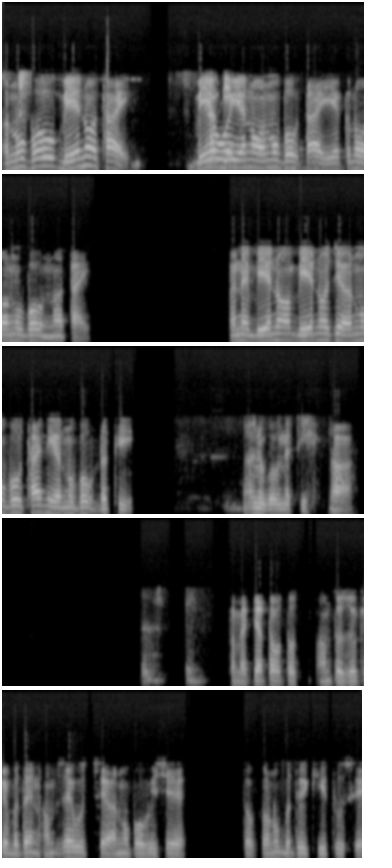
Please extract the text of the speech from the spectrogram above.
અનુભવ બે નો થાય. બે. હોય એનો અનુભવ થાય એકનો અનુભવ ન થાય. અને બેનો બેનો જે અનુભવ થાય ને એ અનુભવ નથી. અનુભવ નથી. હા. તમે કહેતા હો તો આમ તો જો કે બધાને સમજાયું જ છે અનુભવ વિશે. તો ઘણું બધું કીધું છે.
